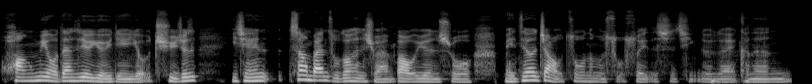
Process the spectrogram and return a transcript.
荒谬，但是又有一点有趣。就是以前上班族都很喜欢抱怨说，每天都叫我做那么琐碎的事情，对不对？可能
